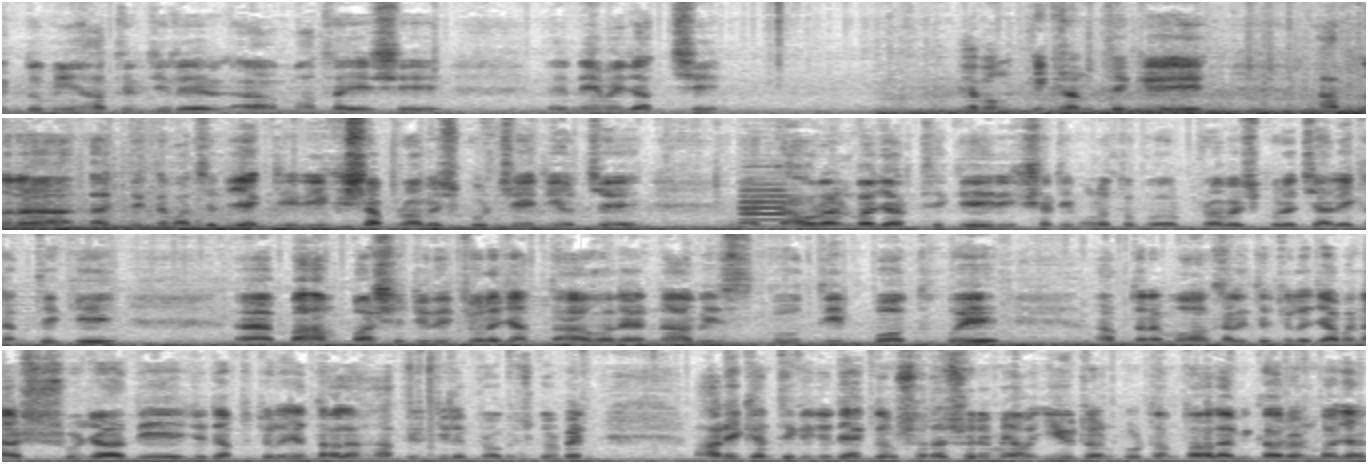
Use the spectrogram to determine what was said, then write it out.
একদমই হাতির জিলের মাথায় এসে নেমে যাচ্ছি। এবং এখান থেকে আপনারা দেখতে পাচ্ছেন যে একটি রিক্সা প্রবেশ করছে। এটি হচ্ছে কাউরান বাজার থেকে এই রিক্সাটি মূলত প্রবেশ করেছে। আর এখান থেকে বাম পাশে যদি চলে যান, তাহলে নাবিস্কু তিব্বত হয়ে আপনারা মহাখালীতে চলে যাবেন। আর সোজা দিয়ে যদি আপনি চলে যান, তাহলে হাতির জিলে প্রবেশ করবেন। আর এখান থেকে যদি একদম সরাসরি আমি ইউ টার্ন করতাম, তাহলে আমি কারণ বাজার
